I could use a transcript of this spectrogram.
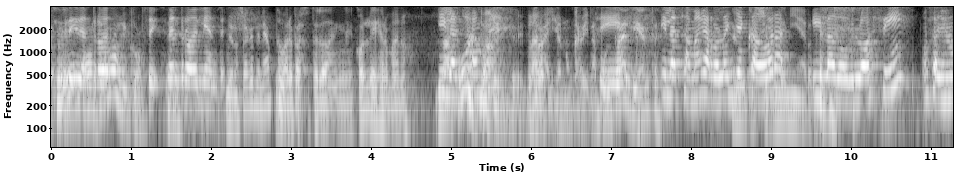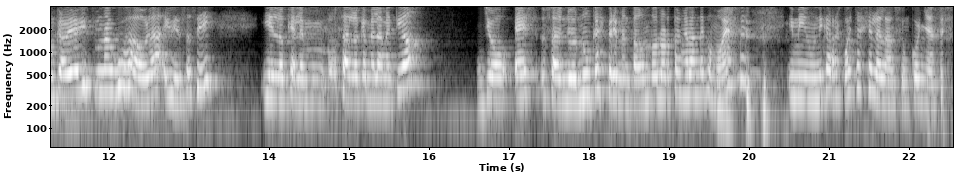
sí, dentro, ¿Ontológico? sí, dentro del diente. Yo no sé que tenía pulpa. No, pero eso te lo dan en el colegio, hermano. Y la, la pulpa. chama- Sí, claro. Ay, yo nunca vi la Sí. pulpa del diente. Y la chama agarró la inyectadora y la dobló así. O sea, yo nunca había visto una aguja doblada y me hizo así. Y en lo que, le, o sea, en lo que me la metió, yo, es, o sea, yo nunca he experimentado un dolor tan grande como ese. Y mi única respuesta es que le lancé un coñazo.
